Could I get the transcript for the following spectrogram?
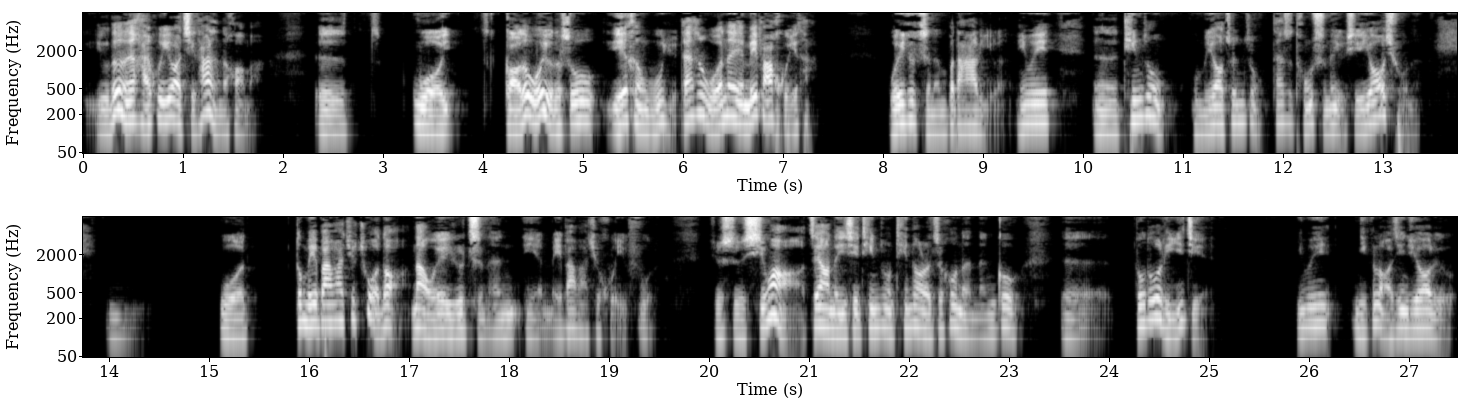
有的人还会要其他人的号码，呃，我搞得我有的时候也很无语，但是我呢也没法回他，我也就只能不搭理了，因为，呃，听众我们要尊重，但是同时呢，有些要求呢，嗯，我都没办法去做到，那我也就只能也没办法去回复了，就是希望啊，这样的一些听众听到了之后呢，能够呃多多理解，因为你跟老晋交流。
